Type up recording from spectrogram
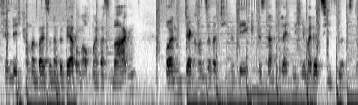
finde ich, kann man bei so einer Bewerbung auch mal was wagen. Und der konservative Weg ist dann vielleicht nicht immer der zielführendste.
